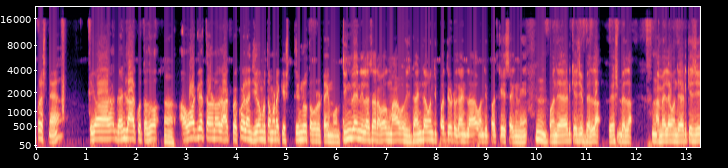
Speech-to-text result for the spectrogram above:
ಪ್ರಶ್ನೆ. ಈಗ ಗಂಡ್ಲ ಹಾಕುತ್ತದು. ಅವಾಗ್ಲೇ ತಗೊಂಡೋಗಿ ಹಾಕ್ಬೇಕು ಇಲ್ಲ ಜೀವಮೃತ ಮಾಡಕ್ ಎಷ್ಟು ತಿಂಗಳು ತಗೊಳ್ಳೋ ಟೈಮ್ ಅಂತ? ತಿಂಗ್ಳೇನಿಲ್ಲ ಸರ್ ಅವಾಗ ಮಾ ಗಂಜಲ ಒಂದ್ ಇಪ್ಪತ್ ಲೀಟರ್ ಗಂಡ್ಲ ಒಂದ್ ಇಪ್ಪತ್ ಕೆಜಿ ಸಗಣಿ ಒಂದ್ ಎರಡ್ ಕೆಜಿ ಬೆಲ್ಲ ವೇಸ್ಟ್ ಬೆಲ್ಲ ಆಮೇಲೆ ಒಂದ್ ಎರಡ್ ಕೆಜಿ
